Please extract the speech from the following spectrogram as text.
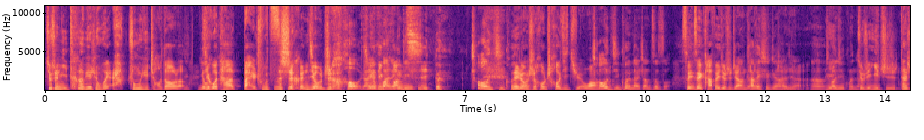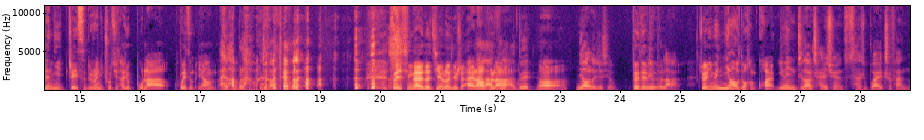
就是你特别认为，哎呀，终于找到了，结果它摆出姿势很久之后，然后定放弃，对。超级困难，那种时候超级绝望，超级困难上厕所。所以，所以咖啡就是这样的，咖啡是这样的，嗯，超级困难，就是一直。但是你这次，比如说你出去，他就不拉，会怎么样呢？爱拉不拉，我就把它带回来。所以现在的结论就是爱拉不拉，对啊，尿了就行，对对对，不拉，就是因为尿都很快，因为你知道柴犬它是不爱吃饭的。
